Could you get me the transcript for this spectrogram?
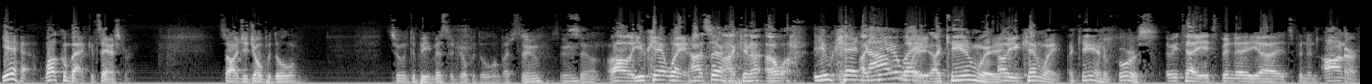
yeah, welcome back. It's Airstrike. Sergeant Joe Padula. Soon to be Mr. Joe Padula, but soon, soon, soon. Oh, you can't wait, huh, sir? I cannot. Oh, you cannot I can wait. wait. I can wait. Oh, you can wait. I can, of course. Let me tell you, it's been a uh, it's been an honor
